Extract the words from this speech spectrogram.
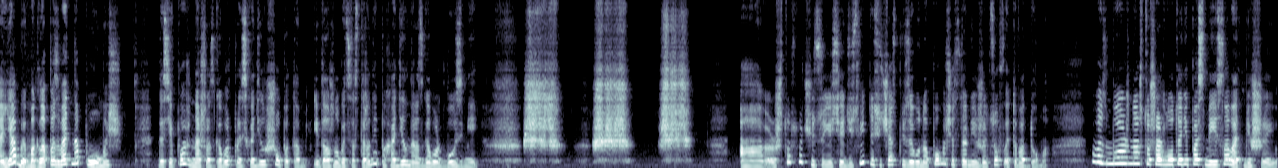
а я бы могла позвать на помощь. До сих пор наш разговор происходил шепотом и, должно быть, со стороны походил на разговор двух змей. Ш а что случится, если я действительно сейчас призову на помощь остальных жильцов этого дома? Возможно, что Шарлотта не посмеет сломать мне шею.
